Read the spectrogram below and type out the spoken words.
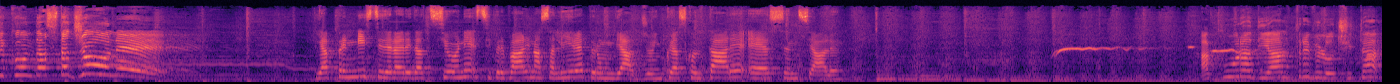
seconda stagione! Gli apprendisti della redazione si preparino a salire per un viaggio in cui ascoltare è essenziale. A cura di altre velocità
